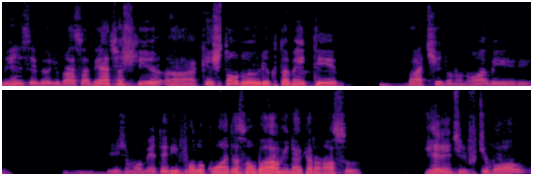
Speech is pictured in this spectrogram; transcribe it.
Me recebeu de braços abertos. Acho que a questão do Eurico também ter batido no nome, ele desde o momento ele falou com o Anderson Barros, né, que era o nosso gerente de futebol.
